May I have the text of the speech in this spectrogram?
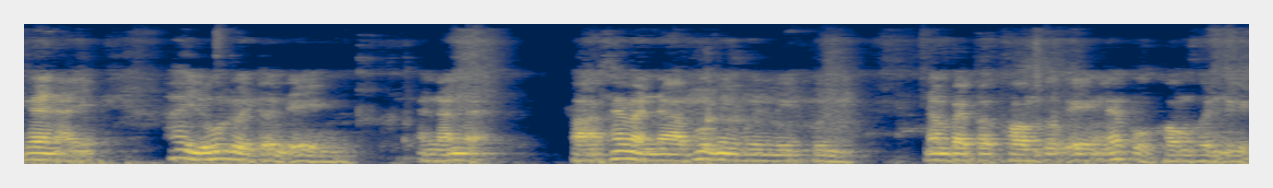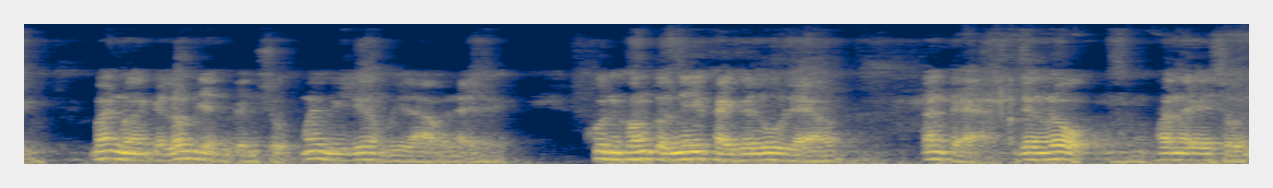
แค่ไหน ให้รู้โดยตนเอง อันนั้นน่ะฝากให้บรรดาผู้มีบุญมีคุณนำไปประคองตัวเองและปกครองคนอื่น บ้านเมืองจะร่มเย็นเป็นสุขไม่มีเรื่องเวลาอะไรเลย คุณของตัวนี้ใครก็รู้แล้ว ตั้งแต่เรื่องโลกพระนเรศวร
